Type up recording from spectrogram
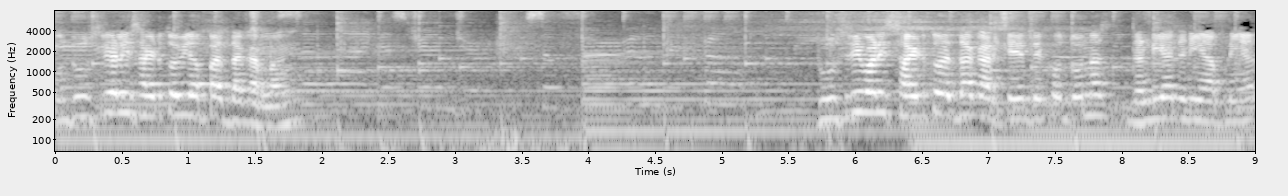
ਹੁਣ ਦੂਸਰੀ ਵਾਲੀ ਸਾਈਡ ਤੋਂ ਵੀ ਆਪਾਂ ਇਦਾਂ ਕਰ ਲਾਂਗੇ। ਦੂਸਰੀ ਵਾਲੀ ਸਾਈਡ ਤੋਂ ਇਦਾਂ ਕਰਕੇ ਦੇਖੋ ਦੋਨਾਂ ਡੰਡੀਆਂ ਜਿਹੜੀਆਂ ਆਪਣੀਆਂ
